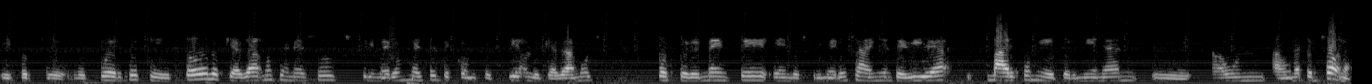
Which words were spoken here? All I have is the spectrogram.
eh, porque recuerdo que todo lo que hagamos en esos primeros meses de concepción, lo que hagamos posteriormente en los primeros años de vida, marcan y determinan eh, a, un, a una persona.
